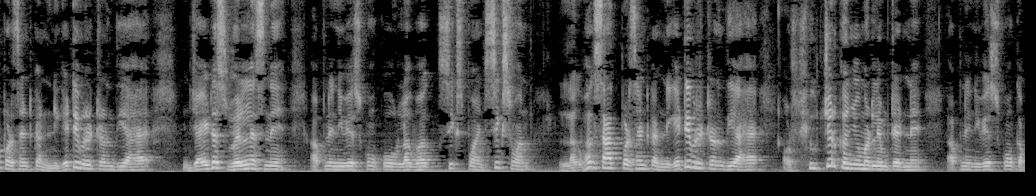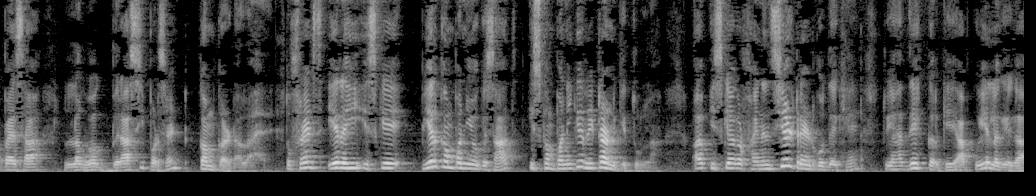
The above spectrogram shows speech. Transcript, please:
परसेंट का निगेटिव रिटर्न दिया है। जाइडस वेलनेस ने अपने निवेशकों को लगभग सिक्स पॉइंट सिक्स वन, लगभग सात परसेंट का निगेटिव रिटर्न दिया है और फ्यूचर कंज्यूमर लिमिटेड ने अपने निवेशकों का पैसा लगभग बिरासी परसेंट कम कर डाला है। तो फ्रेंड्स, ये रही इसके पियर कंपनियों के साथ इस कंपनी के रिटर्न की तुलना। अब इसके अगर फाइनेंशियल ट्रेंड को देखें तो यहाँ देख करके आपको ये लगेगा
